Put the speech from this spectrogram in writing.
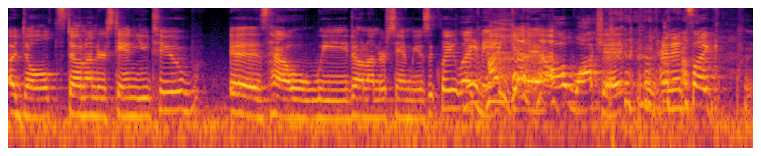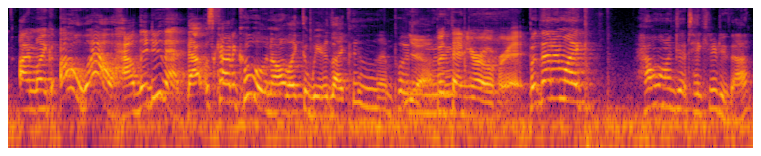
adults don't understand YouTube is how we don't understand musically. Like Maybe. I get it, I'll watch it, and it's like I'm like, oh wow, how'd they do that? That was kind of cool, and all like the weird like, "Ooh, I'm putting. Yeah. But then you're over it. But then I'm like, how long did it take you to do that?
